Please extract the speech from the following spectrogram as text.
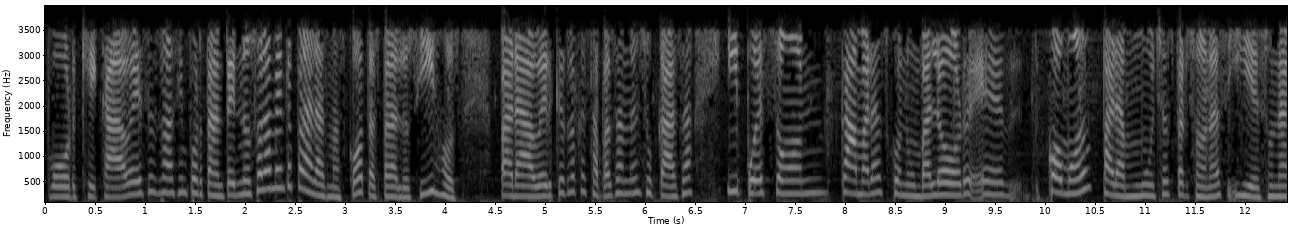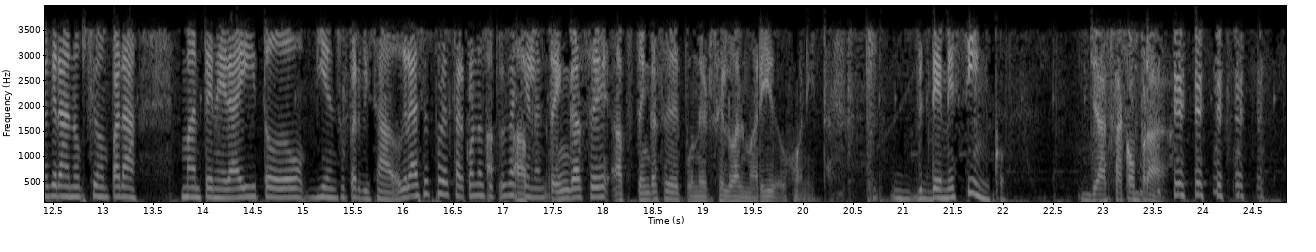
porque cada vez es más importante, no solamente para las mascotas, para los hijos, para ver qué es lo que está pasando en su casa y pues son cámaras con un valor eh, cómodo para muchas personas y es una gran opción para mantener ahí todo bien supervisado. Gracias por estar con nosotros aquí en la... Absténgase, absténgase de ponérselo al marido, Juanita. Deme cinco. Ya está comprada.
